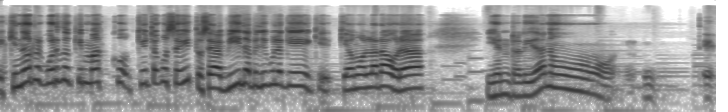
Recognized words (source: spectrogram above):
es que no recuerdo qué más co- qué otra cosa he visto. O sea, vi la película que, que- que vamos a hablar ahora y en realidad no. eh,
